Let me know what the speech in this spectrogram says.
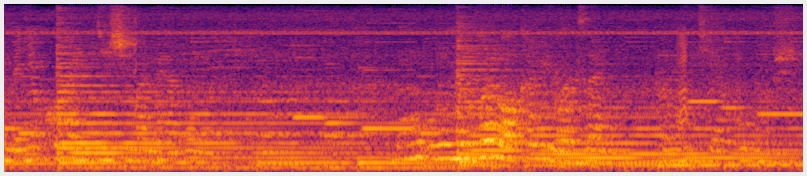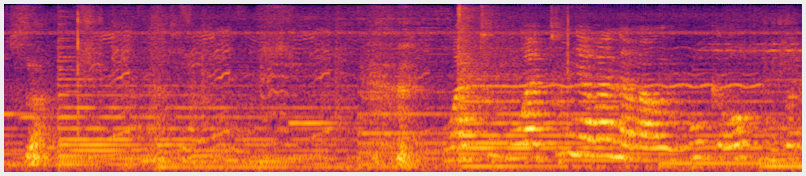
umenye ko hari byinshi imana yamuha Umu- uyu mugore wa umuti yakuguje sa Watu- watumye abana bawe ubwe wo ku mugore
